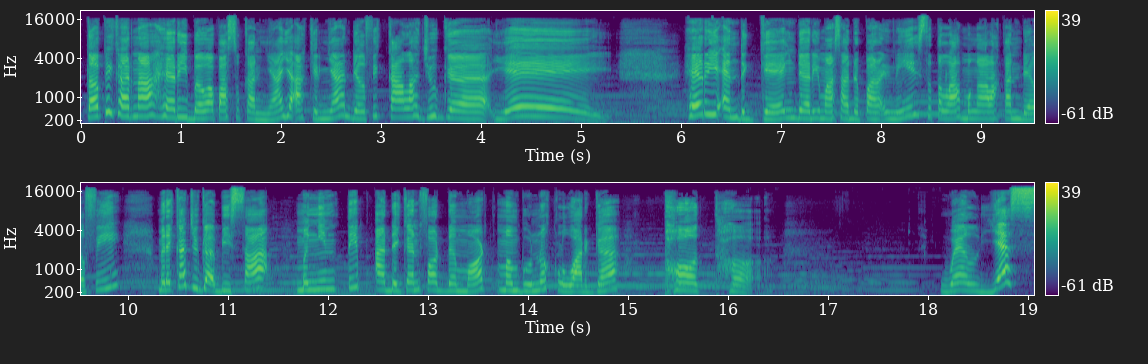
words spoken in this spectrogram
Tapi karena Harry bawa pasukannya, ya akhirnya Delphi kalah juga. Yeay! Harry and the gang dari masa depan ini setelah mengalahkan Delphi, mereka juga bisa mengintip adegan Voldemort membunuh keluarga Potter. Well, yes!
